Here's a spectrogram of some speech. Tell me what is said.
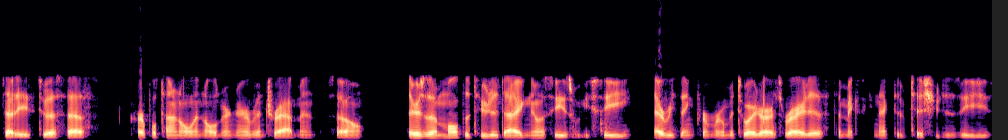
studies to assess carpal tunnel and ulnar nerve entrapment. So there's a multitude of diagnoses we see, everything from rheumatoid arthritis to mixed connective tissue disease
